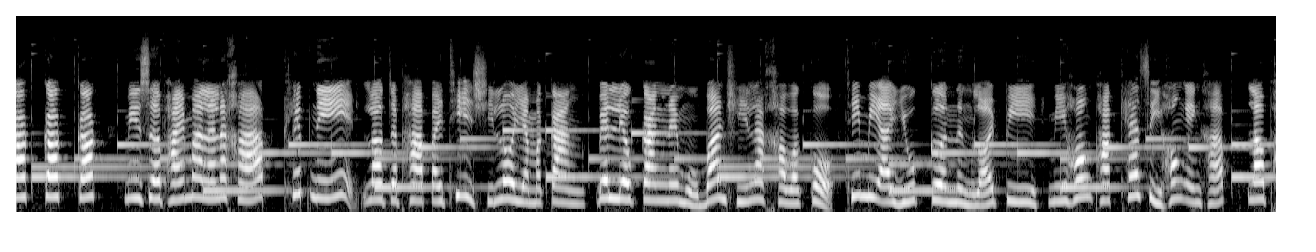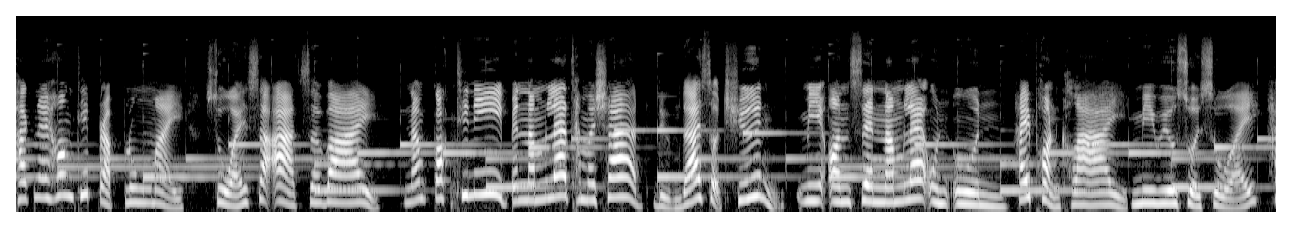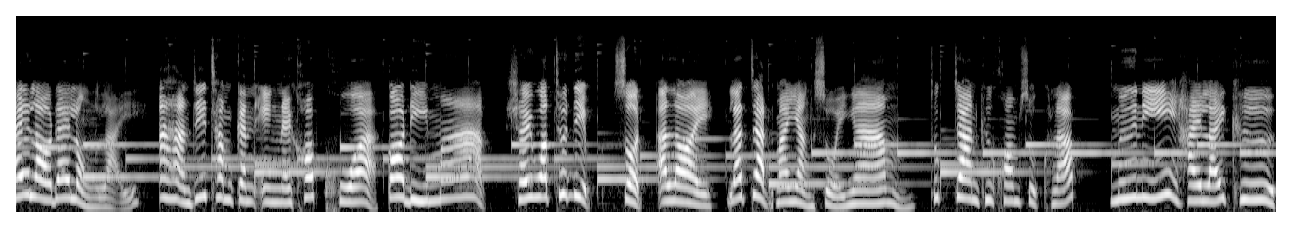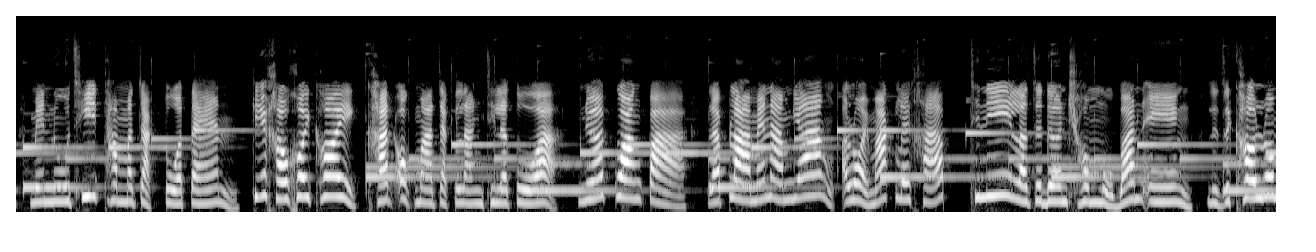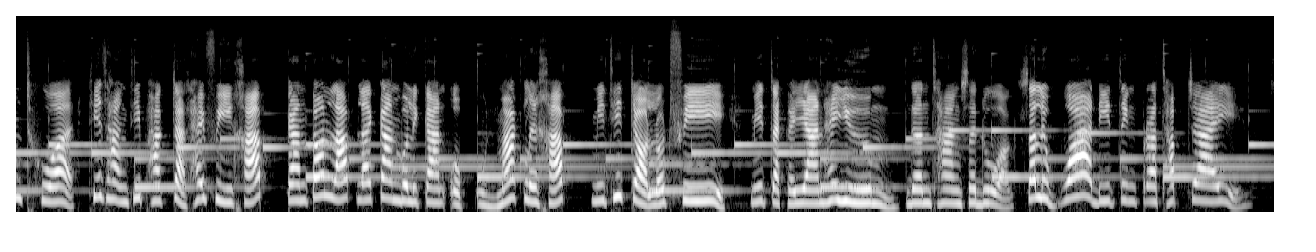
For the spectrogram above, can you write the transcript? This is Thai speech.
กักกักกักมีเซอร์ไพรส์มาแล้วนะครับ คลิปนี้เราจะพาไปที่ชิโรยามากัง เป็นเรียวกังในหมู่บ้านชิราคาวะโกะที่มีอายุเกิน 100 ปี มีห้องพักแค่ 4 ห้องเองครับ เราพักในห้องที่ปรับปรุงใหม่ สวยสะอาดสบาย น้ำก๊อกที่นี่เป็นน้ำแร่ธรรมชาติ ดื่มได้สดชื่น มีออนเซ็นน้ำแร่อุ่นๆ ให้ผ่อนคลาย มีวิวสวยๆ ให้เราได้หลงไหล อาหารที่ทำกันเองในครอบครัวก็ดีมาก ใช้วัตถุดิบ สดอร่อย และจัดมาอย่างสวยงาม ทุกจานคือความสุขครับ มื้อนี้ไฮไลท์คือเมนูที่ทำมาจากตัวแตน ที่เขาค่อยๆ คัดออกมาจากลังทีละตัว เนื้อกวางป่า และปลาแม่น้ำย่าง อร่อยมากเลยครับ ที่นี่เราจะเดินชมหมู่บ้านเอง หรือจะเข้าร่วมทัวร์ที่ทางที่พักจัดให้ฟรีครับ การต้อนรับและการบริการอบอุ่นมากเลยครับมีที่จอดรถฟรี มีจักรยานให้ยืม เดินทางสะดวก สรุปว่าดีจริงประทับใจ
